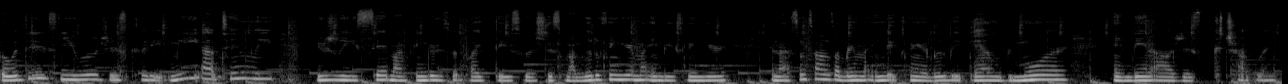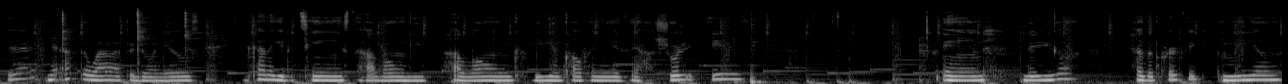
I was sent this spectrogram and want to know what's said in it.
But with this, you will just cut it. Me, I tendly usually set my fingers up like this. So it's just my middle finger and my index finger. And I sometimes I bring my index finger a little bit down, a little bit more. And then I'll just chop like that. And after a while, after doing nails, you kind of get a taste to how long you how long medium coffin is and how short it is and there you go have the perfect medium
